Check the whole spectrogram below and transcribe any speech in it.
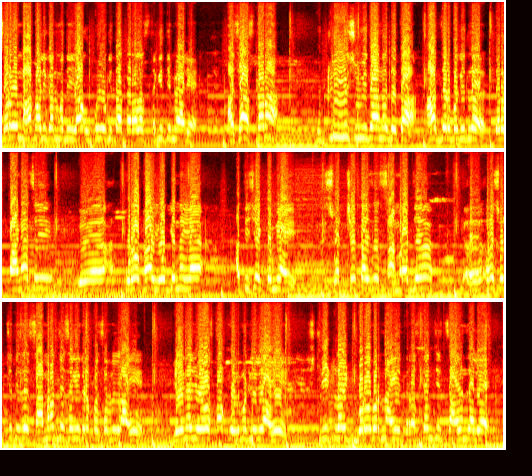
सर्व महापालिकांमध्ये या उपयोगिता कराला स्थगिती मिळाली आहे. अशा असताना कुठलीही सुविधा न देता आज जर बघितलं तर पाण्याचे पुरवठा योग्य नाही आहे. अतिशय कमी आहे. स्वच्छतेचं साम्राज्य अस्वच्छतेचं साम्राज्य सगळीकडे पसरलेलं आहे. ड्रेनेज व्यवस्था कोलमडलेली आहे. स्ट्रीट लाइट बरोबर नाहीत रस्त्यांची चाळण झाली आहे.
